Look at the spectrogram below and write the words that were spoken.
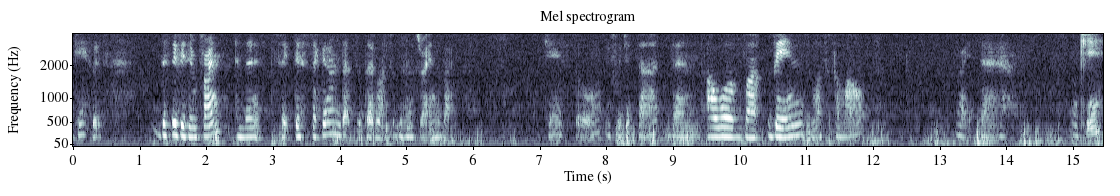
Okay so it's this leaf is in front and then it's like this second one that's the third one. So this one's right in the back. Okay so if we did that then our veins must come out right there. Okay.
